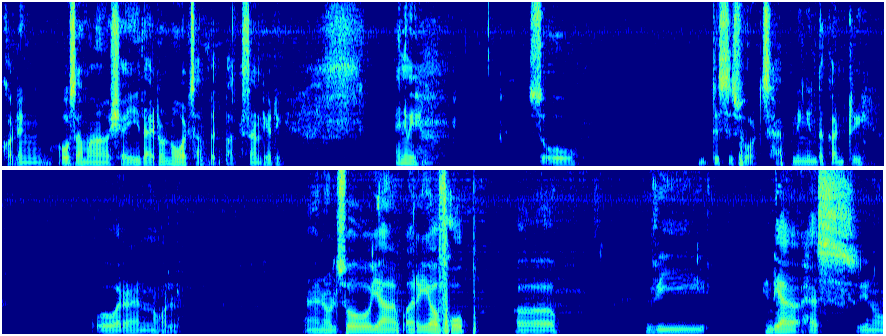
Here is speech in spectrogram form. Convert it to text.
calling osama shaheed. I don't know what's up with pakistan really. Anyway so this is what's happening in the country over and all. And also yeah a ray of hope uh, we india has you know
